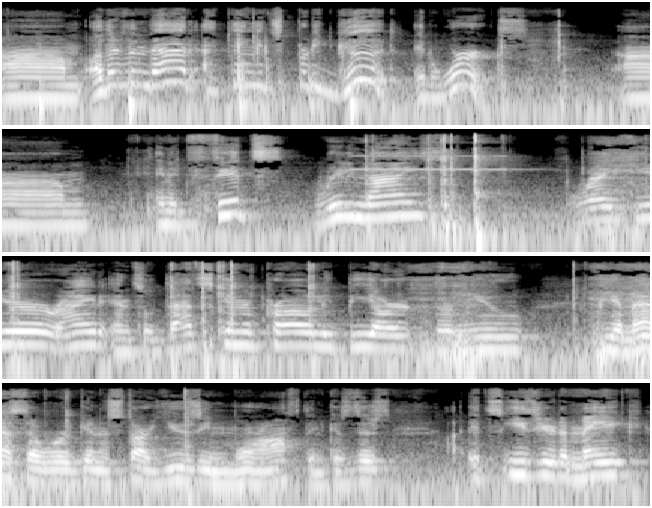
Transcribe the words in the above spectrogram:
Um, other than that, I think it's pretty good. It works. Um, and it fits really nice right here, right? And so that's gonna probably be our the new BMS that we're gonna start using more often because there's it's easier to make.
